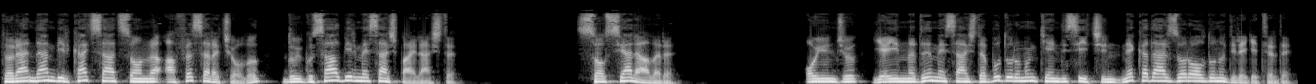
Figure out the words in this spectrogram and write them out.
Törenden birkaç saat sonra Afra Saraçoğlu, duygusal bir mesaj paylaştı. Sosyal ağları. Oyuncu, yayınladığı mesajda bu durumun kendisi için ne kadar zor olduğunu dile getirdi.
